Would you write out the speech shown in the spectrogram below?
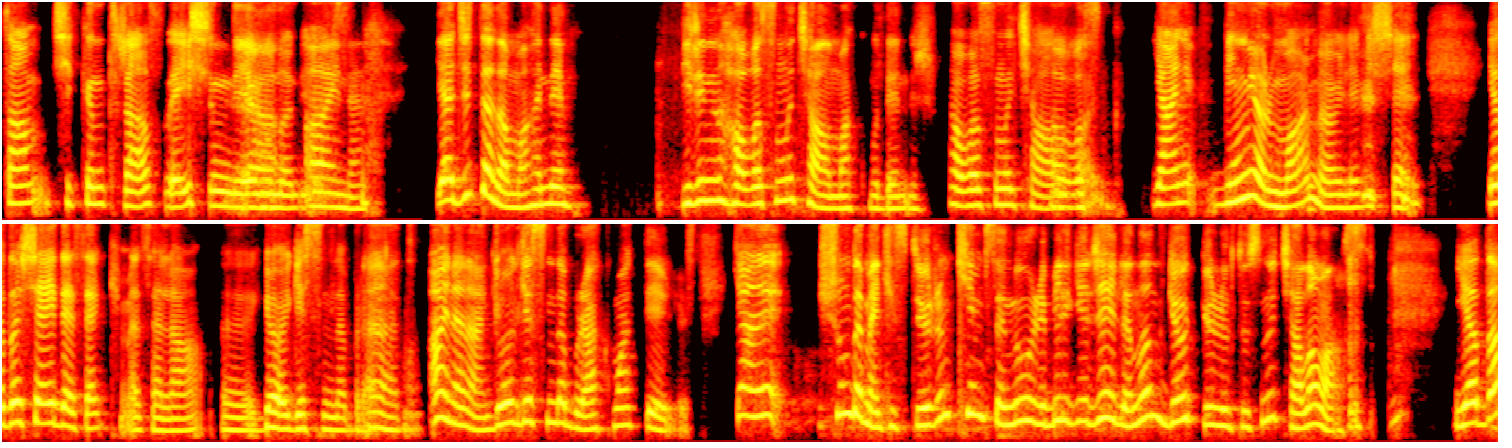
Tam chicken translation diye Ya, buna diyoruz. Aynen. Ya cidden ama hani birinin havasını çalmak mı denir? Havasını çalmak. Havası. Yani bilmiyorum var mı öyle bir şey? Ya da şey desek mesela e, gölgesinde bırakmak. Evet. Aynen aynen. Gölgesinde bırakmak diyebiliriz. Yani şunu demek istiyorum. Kimse Nuri Bilge Ceylan'ın gök gürültüsünü çalamaz. Ya da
